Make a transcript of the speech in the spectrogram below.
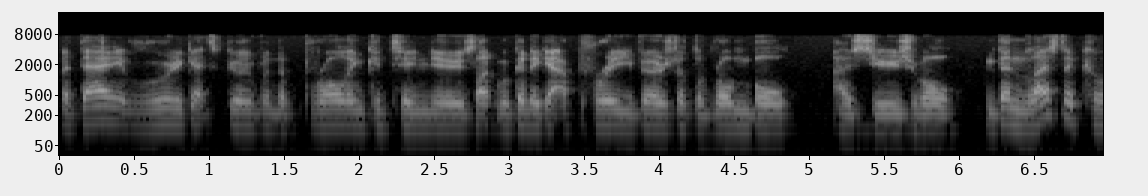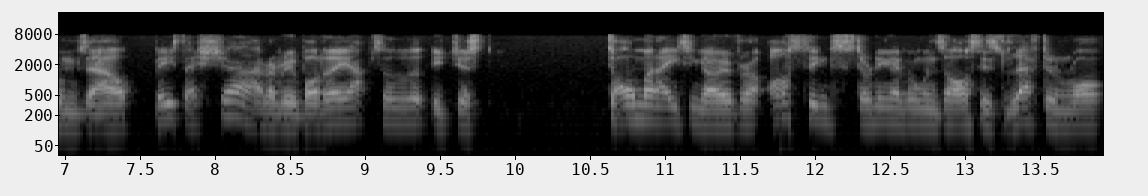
but then it really gets good when the brawling continues. Like we're going to get a pre version of the Rumble as usual. And then Lesnar comes out, beats the shit out of everybody, absolutely just dominating over. Austin stunning everyone's asses left and right.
